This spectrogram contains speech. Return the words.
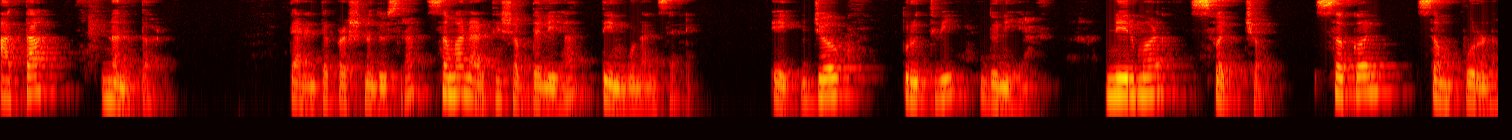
आता नंतर. त्यानंतर प्रश्न दुसरा समानार्थी शब्द लिहा तीन गुणांसाठी. एक जग पृथ्वी दुनिया. निर्मळ स्वच्छ. सकल संपूर्ण.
